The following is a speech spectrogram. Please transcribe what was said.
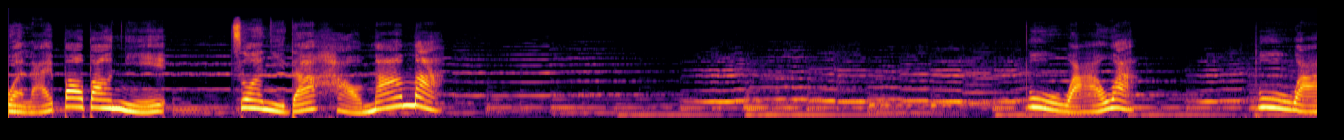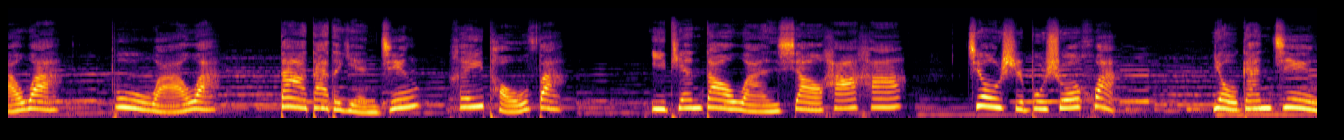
我来抱抱你，做你的好妈妈。布娃娃，布娃娃，布娃娃，大大的眼睛，黑头发，一天到晚笑哈哈，就是不说话。又干净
